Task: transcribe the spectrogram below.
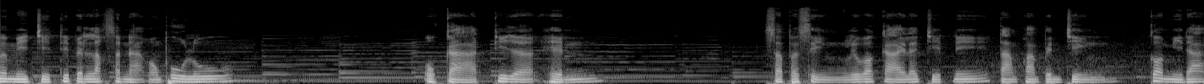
มื่อมีจิตที่เป็นลักษณะของผู้รู้ โอกาสที่จะเห็นสรรพสิ่งหรือว่ากายและจิตนี้ตามความเป็นจริงก็มีได้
